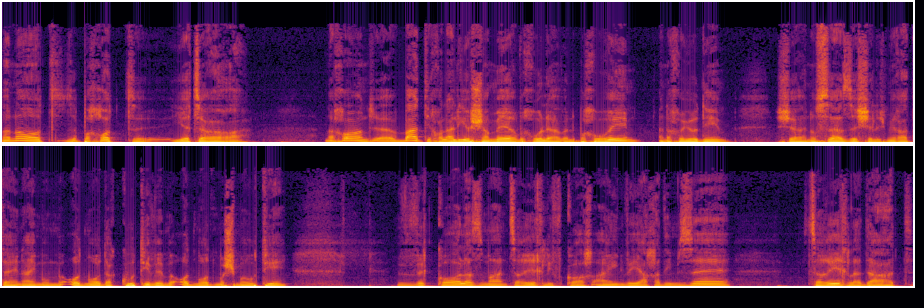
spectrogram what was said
בנות זה פחות אה, יצר הרע. נכון, בת יכולה להישמר וכולי, אבל בחורים, אנחנו יודעים שהנושא הזה של שמירת העיניים הוא מאוד מאוד אקוטי ומאוד מאוד משמעותי, וכל הזמן צריך לפקוח עין, ויחד עם זה צריך לדעת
